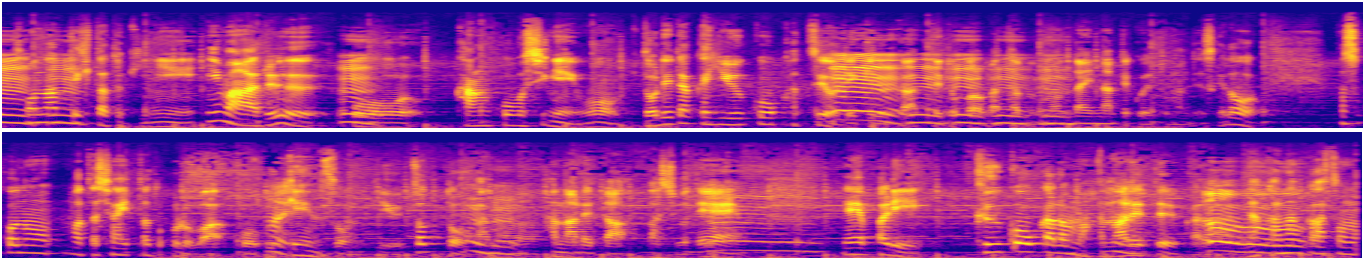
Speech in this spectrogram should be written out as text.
うんうんそうなってきた時に今あるうん。こう観光資源をどれだけ有効活用できるかっていうところが多分問題になってくると思うんですけどそこの私が行ったところはこうはい宇検村っていうちょっとあの離れた場所ででやっぱり空港からも離れてるからなかなかその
